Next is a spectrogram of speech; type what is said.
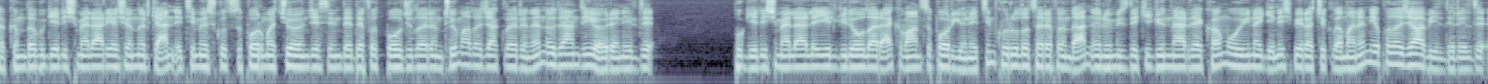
Takımda bu gelişmeler yaşanırken Etimeskut spor maçı öncesinde de futbolcuların tüm alacaklarının ödendiği öğrenildi. Bu gelişmelerle ilgili olarak Van Spor Yönetim Kurulu tarafından önümüzdeki günlerde kamuoyuna geniş bir açıklamanın yapılacağı bildirildi.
